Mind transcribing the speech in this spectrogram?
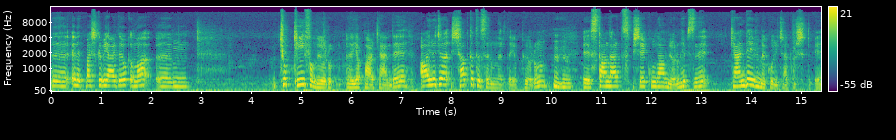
e, evet başka bir yerde yok ama e, çok keyif alıyorum e, yaparken de. Ayrıca şapka tasarımları da yapıyorum. E, standart bir şey kullanmıyorum. Hepsini kendi evime koyacakmış gibi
